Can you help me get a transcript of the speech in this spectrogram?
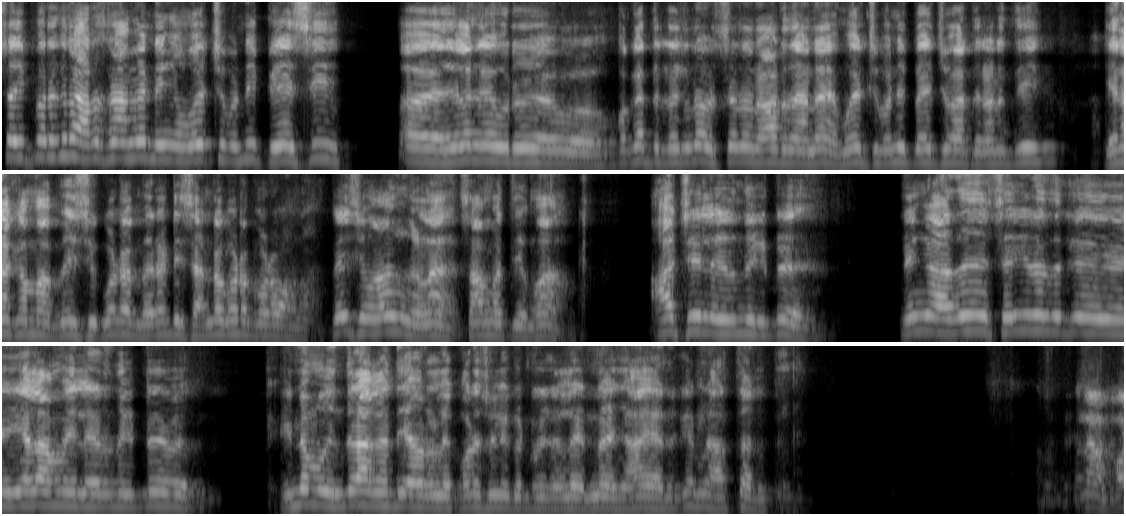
ஸோ இப்போ இருக்கிற அரசாங்கம் நீங்கள் முயற்சி பண்ணி பேசி இலங்கை ஒரு பக்கத்தில் இருக்கிற ஒரு சின்ன நாடு தானே முயற்சி பண்ணி பேச்சுவார்த்தை நடத்தி இணக்கமா பேசி கூட மிரட்டி சண்டை கூட போடுவாங்க. பேசி வாங்குங்களேன் சாமர்த்தியமா? ஆட்சியில் இருந்துக்கிட்டு நீங்கள் அது செய்கிறதுக்கு இயலாமையில் இருந்துக்கிட்டு இன்னமும் இந்திரா காந்தி அவர்களை குறை சொல்லி கொண்டிருக்கல என்ன நியாயம் இருக்குன்னு அர்த்தம் இருக்குது அப்ப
